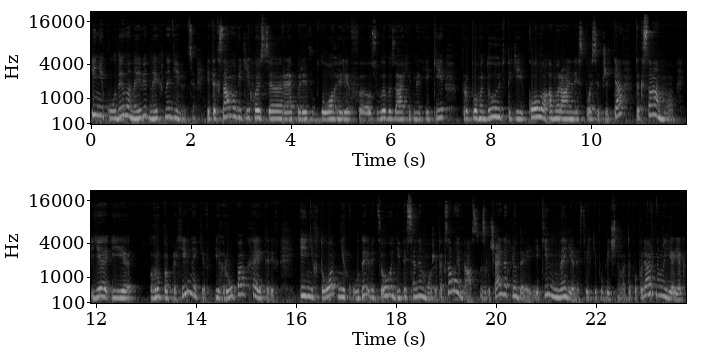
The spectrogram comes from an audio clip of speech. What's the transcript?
І нікуди вони від них не дінуться. І так само в якихось е, реперів, блогерів, е, особливо західних, які пропагандують такий колоаморальний спосіб життя, так само є і група прихильників, і група хейтерів. І ніхто нікуди від цього дітися не може. Так само і в нас, звичайних людей, які не є настільки публічними та популярними, є як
